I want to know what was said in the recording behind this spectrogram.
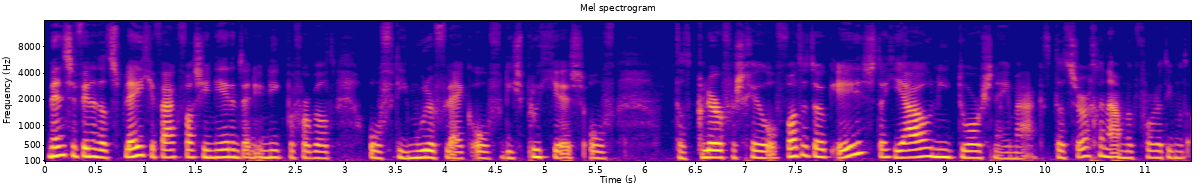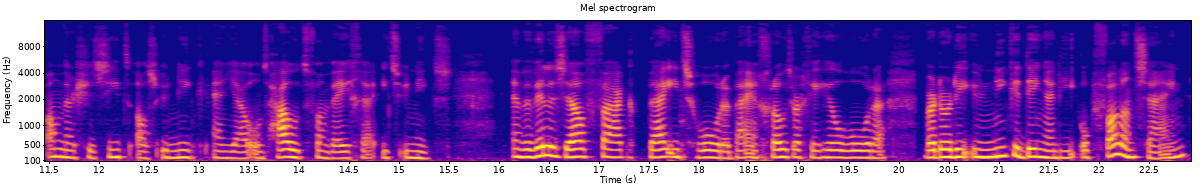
Mensen vinden dat spleetje vaak fascinerend en uniek, bijvoorbeeld. Of die moedervlek, of die sproetjes, of dat kleurverschil, of wat het ook is, dat jou niet doorsnee maakt. Dat zorgt er namelijk voor dat iemand anders je ziet als uniek en jou onthoudt vanwege iets unieks. En we willen zelf vaak bij iets horen, bij een groter geheel horen, waardoor die unieke dingen die opvallend zijn,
